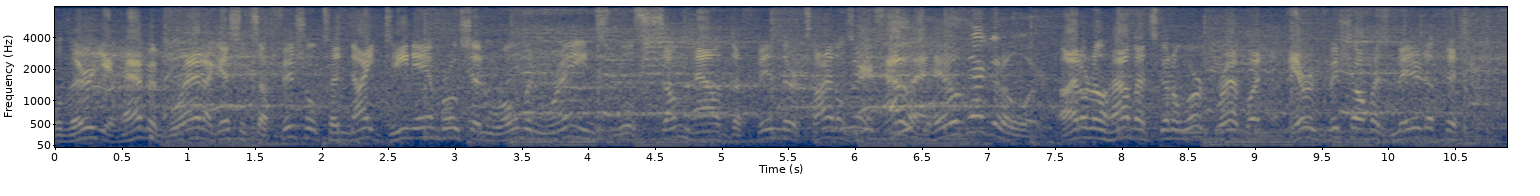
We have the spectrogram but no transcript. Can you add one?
Well, there you have it, Brad. I guess it's official tonight. Dean Ambrose and Roman Reigns will somehow defend their titles against How the hell is that going to work? I don't know how that's going to work, Brad, but Eric Bischoff has made it official.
